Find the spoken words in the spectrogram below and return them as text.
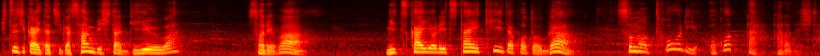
羊飼いたちが賛美した理由はそれは見つかりより伝え聞いたことがその通り起こったからでした。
